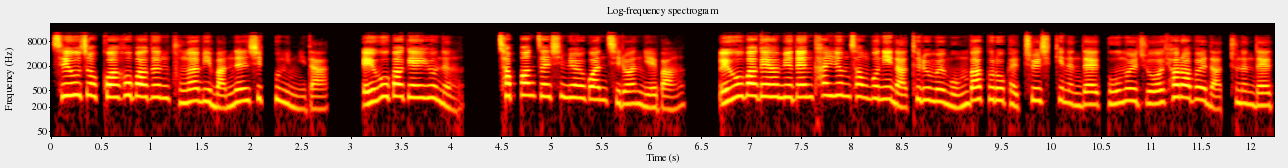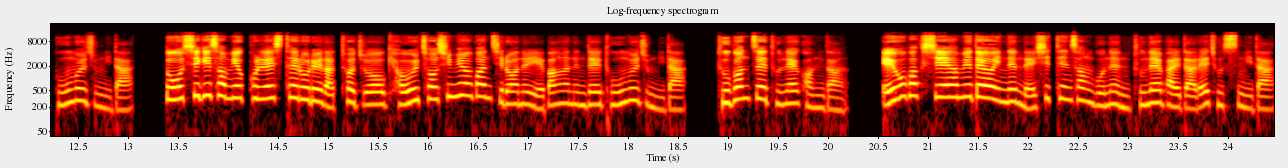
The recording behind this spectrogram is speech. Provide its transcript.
새우젓과 호박은 궁합이 맞는 식품입니다. 애호박의 효능 첫 번째 심혈관 질환 예방 애호박에 함유된 칼륨 성분이 나트륨을 몸 밖으로 배출시키는데 도움을 주어 혈압을 낮추는데 도움을 줍니다. 또 식이섬유 콜레스테롤을 낮춰주어 겨울철 심혈관 질환을 예방하는 데 도움을 줍니다. 두 번째 두뇌 건강. 애호박씨에 함유되어 있는 레시틴 성분은 두뇌 발달에 좋습니다.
